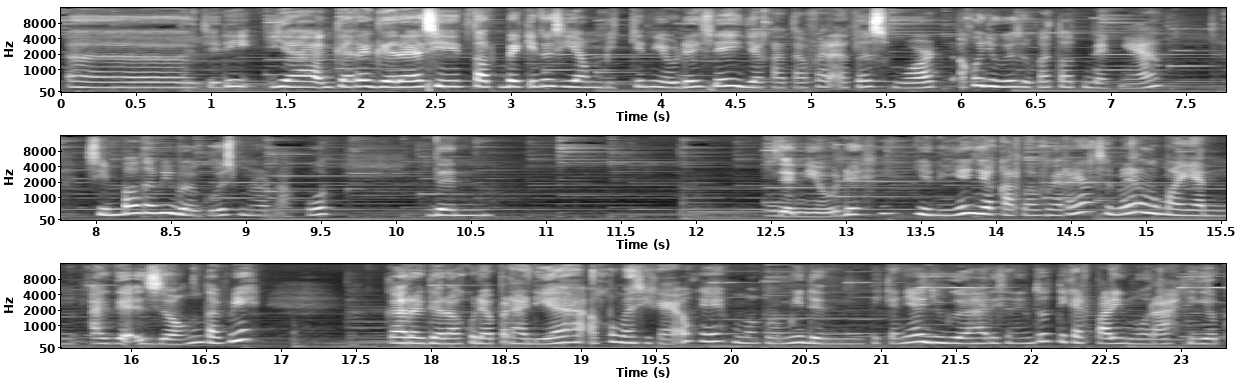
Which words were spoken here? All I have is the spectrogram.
Uh, jadi ya gara-gara si tote bag itu sih yang bikin ya udah sih Jakarta Fair at least worth aku juga suka tote bagnya. Simple tapi bagus menurut aku. Dan dan ya udah sih jadinya Jakarta Fairnya sebenarnya lumayan agak zong tapi gara-gara aku dapat hadiah aku masih kayak oke okay, memaklumi dan tiketnya juga hari Senin tuh tiket paling murah 30.000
